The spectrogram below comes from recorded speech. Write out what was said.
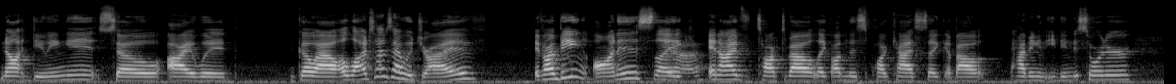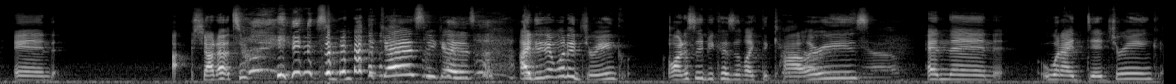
not doing it, so I would go out. A lot of times I would drive. If I'm being honest, like, Yeah. and I've talked about like on this podcast, like about having an eating disorder, and shout out to my eating disorder, I guess, because I didn't want to drink honestly because of like the calories. Yeah. And then when I did drink,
